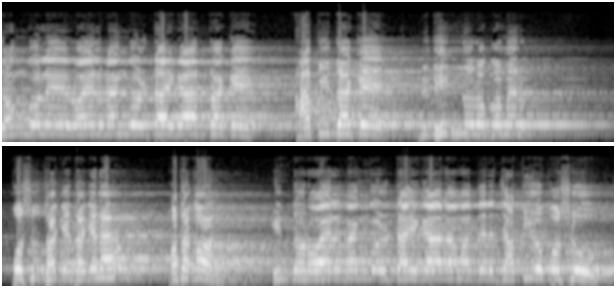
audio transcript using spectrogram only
জঙ্গলে রয়্যাল বেঙ্গল টাইগার থাকে, হাতি থাকে, বিভিন্ন রকমের পশু থাকে থাকে না? কথা কন। কিন্তু রয়্যাল বেঙ্গল টাইগার আমাদের জাতীয় পশু।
